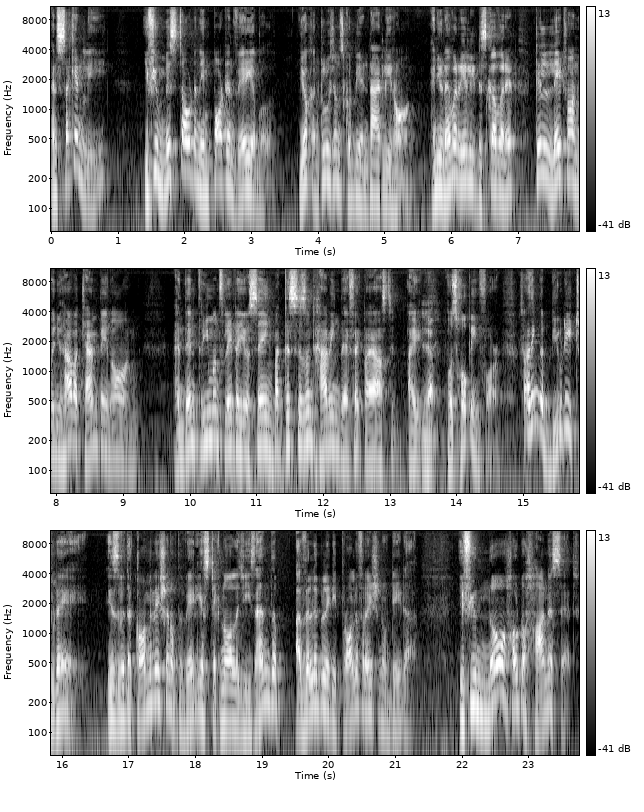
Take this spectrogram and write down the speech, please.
And secondly, if you missed out an important variable, your conclusions could be entirely wrong. And you never really discover it till later on when you have a campaign on, and then three months later you're saying, but this isn't having the effect I asked it, I Yeah. was hoping for. So I think the beauty today is with the combination of the various technologies and the availability, proliferation of data, if you know how to harness it,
